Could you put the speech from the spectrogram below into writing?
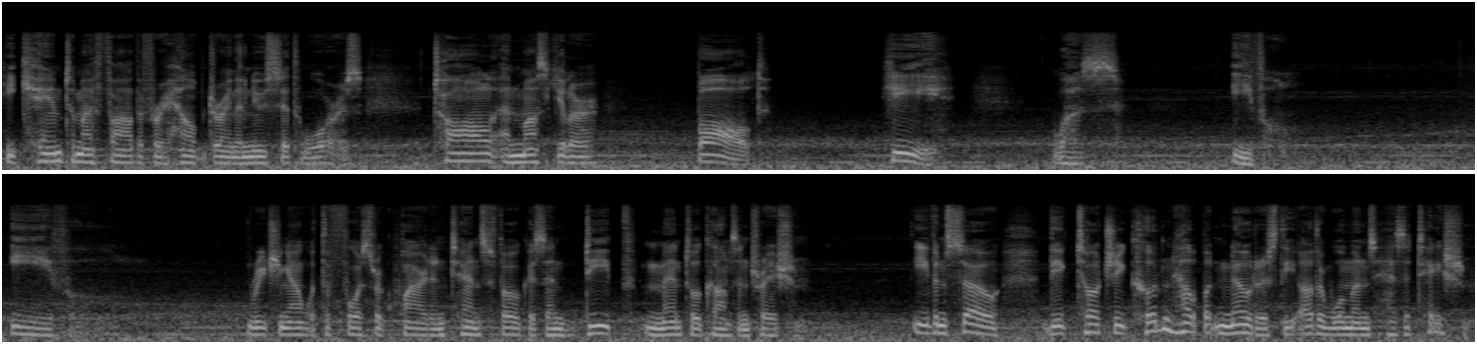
He came to my father for help during the New Sith Wars. Tall and muscular, bald. He was evil. Evil. Reaching out with the force required intense focus and deep mental concentration. Even so, the Iktotchi couldn't help but notice the other woman's hesitation.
